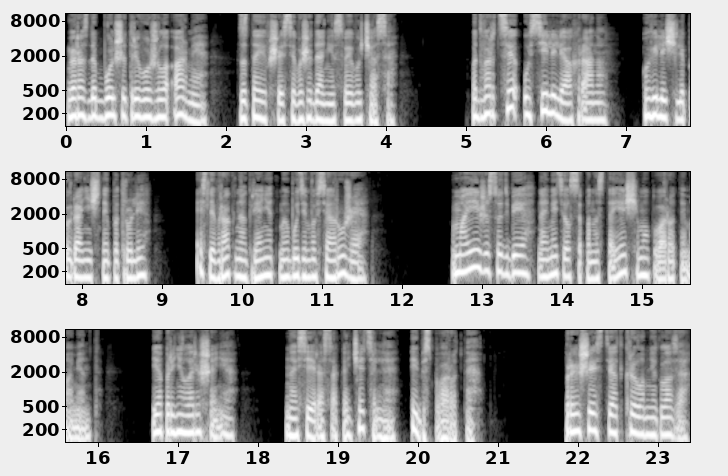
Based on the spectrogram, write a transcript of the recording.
Гораздо больше тревожила армия, затаившаяся в ожидании своего часа. Во дворце усилили охрану, увеличили пограничные патрули. Если враг нагрянет, мы будем во всеоружие. В моей же судьбе наметился по-настоящему поворотный момент — я приняла решение. На сей раз окончательное и бесповоротное. Происшествие открыло мне глаза.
